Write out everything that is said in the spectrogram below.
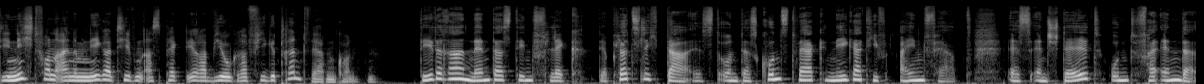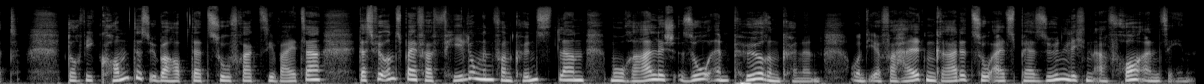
die nicht von einem negativen Aspekt ihrer Biografie getrennt werden konnten. Dederer nennt das den Fleck, der plötzlich da ist und das Kunstwerk negativ einfärbt, es entstellt und verändert. Doch wie kommt es überhaupt dazu, fragt sie weiter, dass wir uns bei Verfehlungen von Künstlern moralisch so empören können und ihr Verhalten geradezu als persönlichen Affront ansehen?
